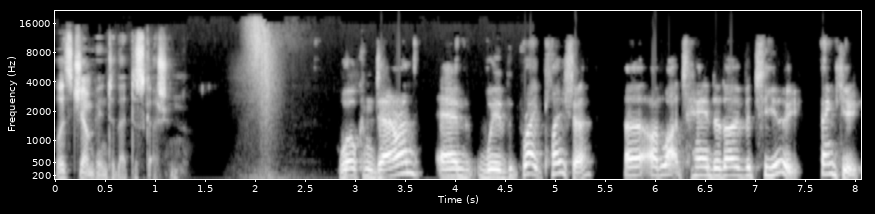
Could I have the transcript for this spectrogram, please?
let's jump into that discussion. Welcome, Darren. And with great pleasure, uh, I'd like to hand it over to you. Thank you.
